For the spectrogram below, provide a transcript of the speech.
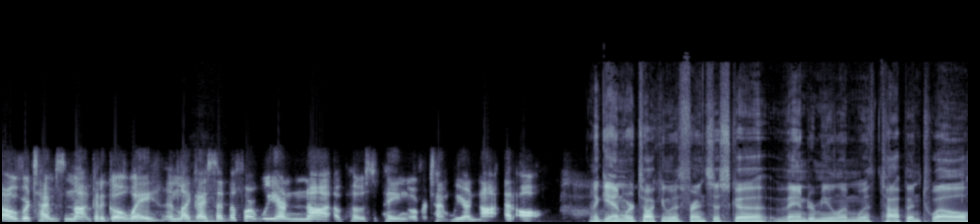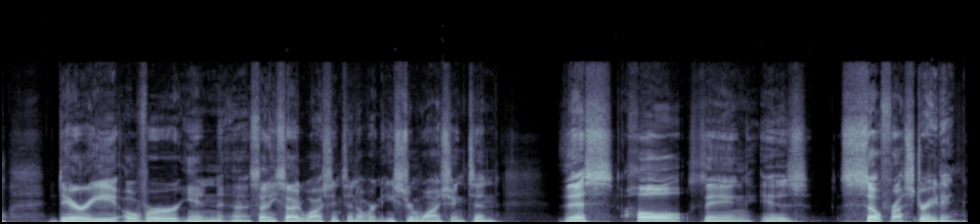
overtime is not going to go away and like mm-hmm. i said before we are not opposed to paying overtime we are not at all and again we're talking with francisca vandermeulen with top and 12 dairy over in uh, sunnyside washington over in eastern washington. This whole thing is so frustrating.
